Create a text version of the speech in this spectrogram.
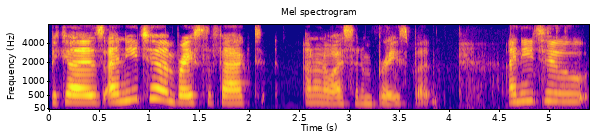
because I need to embrace the fact, I don't know why I said embrace, but I need to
